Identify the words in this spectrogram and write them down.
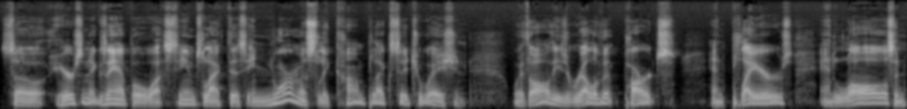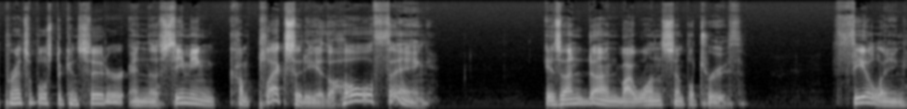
So here's an example what seems like this enormously complex situation with all these relevant parts and players and laws and principles to consider, and the seeming complexity of the whole thing is undone by one simple truth feeling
